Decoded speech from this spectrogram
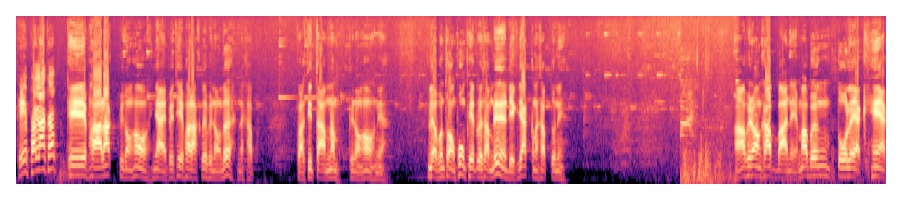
เทพลักษ์ครับ เทพารักษ์พี่น้องเฮาใหญ่ไปเทพารักษ์เด้อพี่น้องเด้อนะครับฝากติดตามนํพี่น้องเฮาเนี่ยแล้วบนทองพงเพชรไว้ทำได้เนี่ยเด็กยักษ์นะครับตัวนี้ เอาพี่น้องครับบาทเนี่ยมาเบิ้งตัวแรกแหก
